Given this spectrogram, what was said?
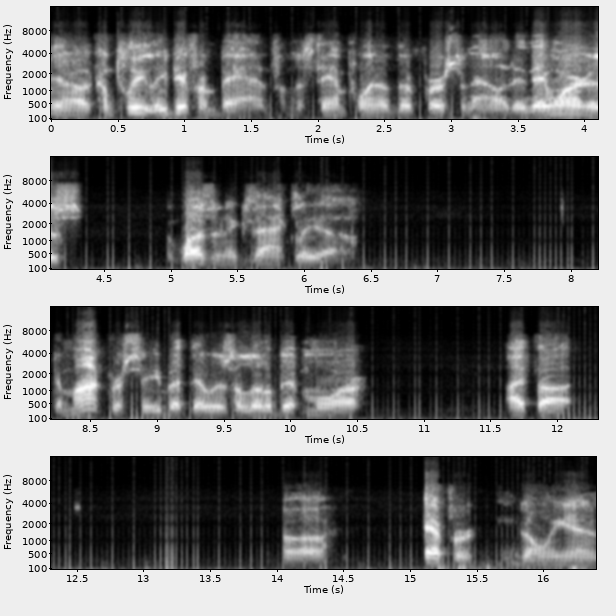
you know, a completely different band from the standpoint of their personality. They weren't as, it wasn't exactly a democracy, but there was a little bit more, I thought, effort going in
